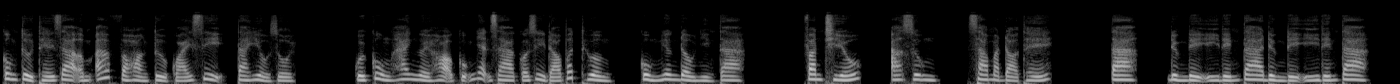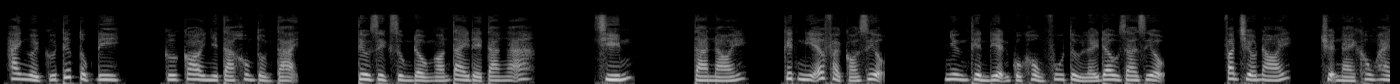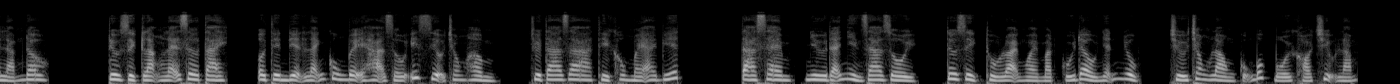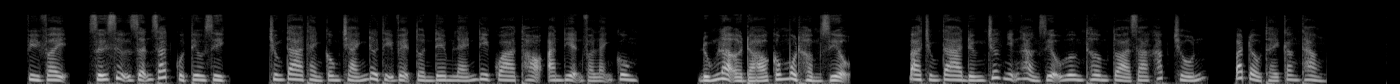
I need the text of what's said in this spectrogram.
Công tử thế gia ấm áp và hoàng tử quái dị, ta hiểu rồi. Cuối cùng hai người họ cũng nhận ra có gì đó bất thường, cùng nghiêng đầu nhìn ta. Văn chiếu, a dung, sao mặt đỏ thế? Ta, đừng để ý đến ta, đừng để ý đến ta, hai người cứ tiếp tục đi, cứ coi như ta không tồn tại. Tiêu dịch dùng đầu ngón tay để ta ngã. Chín, ta nói, kết nghĩa phải có rượu. Nhưng thiền điện của khổng phu tử lấy đâu ra rượu? Văn chiếu nói, chuyện này không hay lắm đâu. Tiêu dịch lặng lẽ giơ tay, ở tiền điện lãnh cung bệ hạ giấu ít rượu trong hầm, trừ ta ra thì không mấy ai biết. Ta xem, như đã nhìn ra rồi, tiêu dịch thủ loại ngoài mặt cúi đầu nhẫn nhục, chứ trong lòng cũng bốc bối khó chịu lắm. Vì vậy, dưới sự dẫn dắt của tiêu dịch, chúng ta thành công tránh được thị vệ tuần đêm lén đi qua thọ an điện và lãnh cung. Đúng là ở đó có một hầm rượu. Ba chúng ta đứng trước những hàng rượu hương thơm tỏa ra khắp trốn bắt đầu thấy căng thẳng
